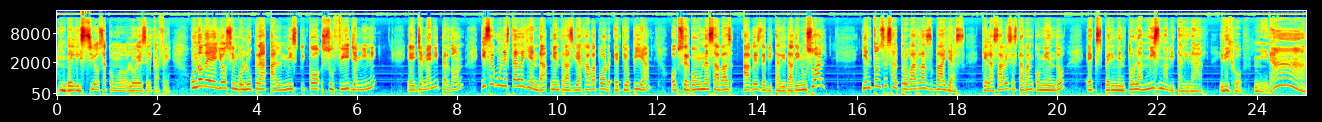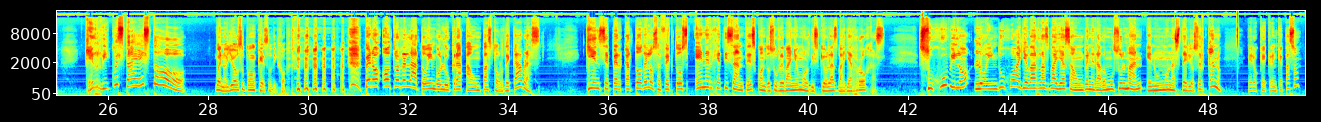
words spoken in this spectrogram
deliciosa como lo es el café. Uno de ellos involucra al místico sufí Yemini, eh, Yemeni, perdón, y según esta leyenda, mientras viajaba por Etiopía, observó unas aves de vitalidad inusual. Y entonces al probar las bayas que las aves estaban comiendo, experimentó la misma vitalidad y dijo, mira, qué rico está esto. Bueno, yo supongo que eso dijo. Pero otro relato involucra a un pastor de cabras quien se percató de los efectos energetizantes cuando su rebaño mordisqueó las vallas rojas. Su júbilo lo indujo a llevar las vallas a un venerado musulmán en un monasterio cercano. Pero ¿qué creen que pasó?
